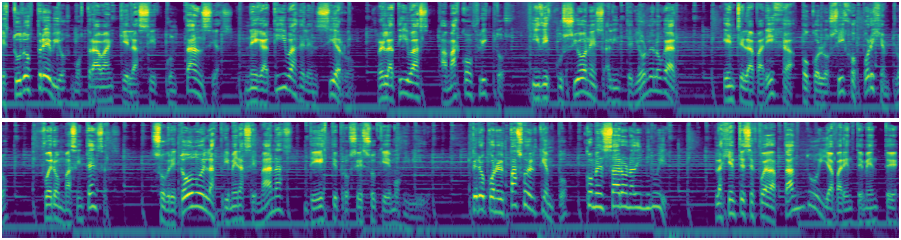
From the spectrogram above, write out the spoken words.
Estudios previos mostraban que las circunstancias negativas del encierro, relativas a más conflictos y discusiones al interior del hogar, entre la pareja o con los hijos, por ejemplo, fueron más intensas, sobre todo en las primeras semanas de este proceso que hemos vivido. Pero con el paso del tiempo comenzaron a disminuir la gente se fue adaptando y aparentemente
